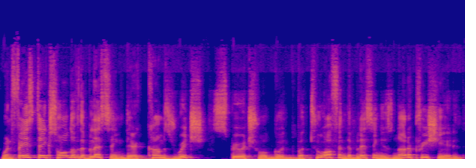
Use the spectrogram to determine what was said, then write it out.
When faith takes hold of the blessing, there comes rich spiritual good, but too often the blessing is not appreciated.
